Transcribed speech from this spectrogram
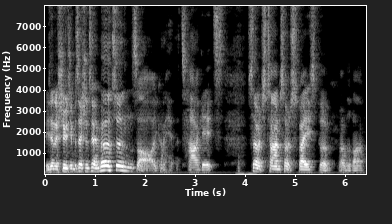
He's in a shooting position here. Mertens! Oh, you got to hit the targets. So much time, so much space, but over the bar.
